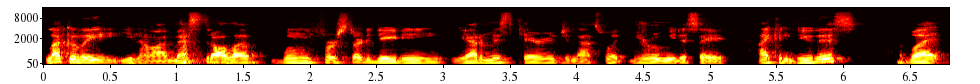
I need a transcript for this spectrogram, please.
Luckily, you know, I messed it all up when we first started dating. We had a miscarriage, and that's what drew me to say I can do this. But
